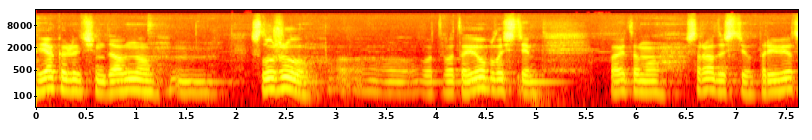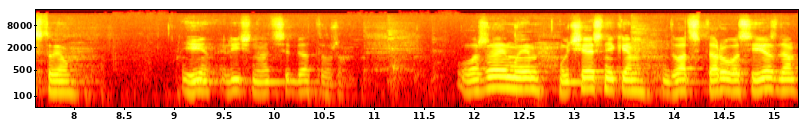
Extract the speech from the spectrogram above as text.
Яковлевичем, давно служу э, вот в этой области, поэтому с радостью приветствую и лично от себя тоже. Уважаемые участники 22-го съезда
